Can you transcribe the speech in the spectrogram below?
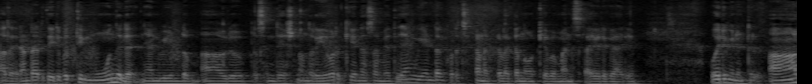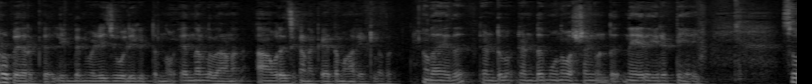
അതെ രണ്ടായിരത്തി ഇരുപത്തി മൂന്നിൽ ഞാൻ വീണ്ടും ആ ഒരു പ്രസന്റേഷൻ ഒന്ന് റീവർക്ക് ചെയ്യുന്ന സമയത്ത് ഞാൻ വീണ്ടും കുറച്ച് കണക്കുകളൊക്കെ നോക്കിയപ്പോൾ മനസ്സിലായ ഒരു കാര്യം. ഒരു മിനിറ്റിൽ ആറ് പേർക്ക് ലിങ്ക്ഡിൻ വഴി ജോലി കിട്ടുന്നു എന്നുള്ളതാണ് ആവറേജ് കണക്കായിട്ട് മാറിയിട്ടുള്ളത്. അതായത് രണ്ട് രണ്ട് മൂന്ന് വർഷം കൊണ്ട് നേരെ ഇരട്ടിയായി. സോ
